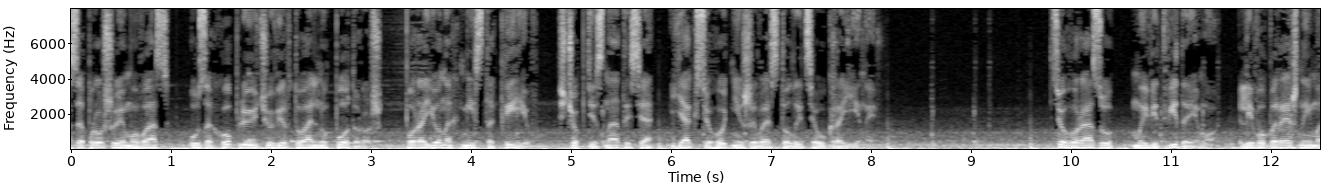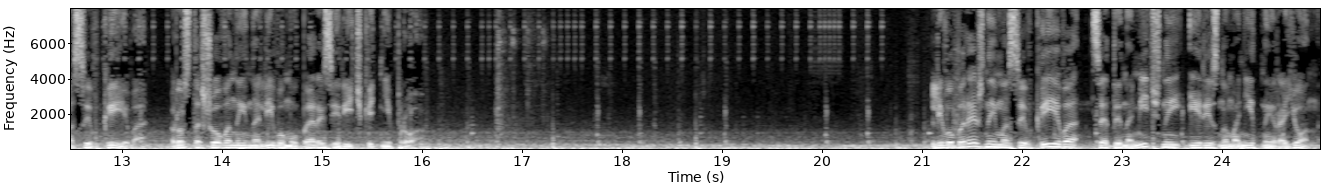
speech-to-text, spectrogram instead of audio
запрошуємо вас у захоплюючу віртуальну подорож по районах міста Київ, щоб дізнатися, як сьогодні живе столиця України. Цього разу ми відвідаємо лівобережний масив Києва, розташований на лівому березі річки Дніпро. Лівобережний масив Києва це динамічний і різноманітний район,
